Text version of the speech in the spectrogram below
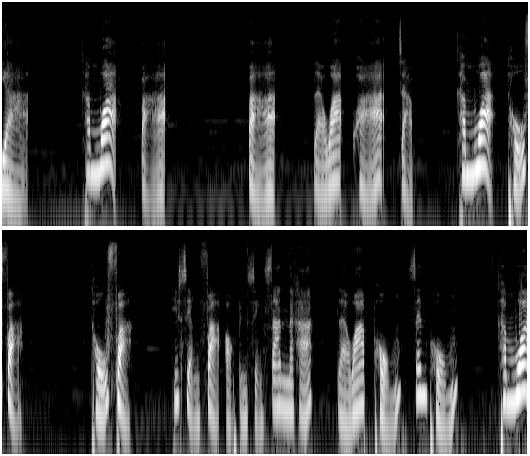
อย่าคำว่าป๋าป๋าแปลว่า ขวา จับคำว่า โถฝาโถฝาที่เสียงฝาออกเป็นเสียงสั้นนะคะ แปลว่า ผม เส้นผมคำว่า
